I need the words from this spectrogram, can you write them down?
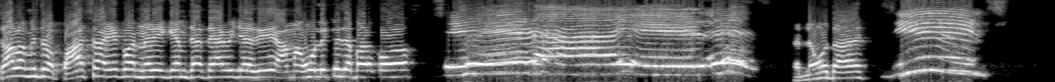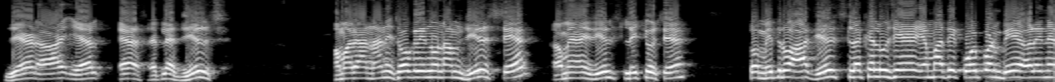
ચાલો મિત્રો પાછા એકવાર નવી ગેમ સાથે આવી જાય છે આમાં હું લખ્યું છે બાળકો? એટલે શું થાય. ઝેડ આઈ એલ એસ એટલે જીલ્સ અમારે આ નાની છોકરીનું નામ જીલ્સ છે. અમે અહીં જીલ્સ લખ્યું છે. તો મિત્રો આ જીલ્સ લખેલું છે એમાંથી કોઈ પણ બે હળીને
